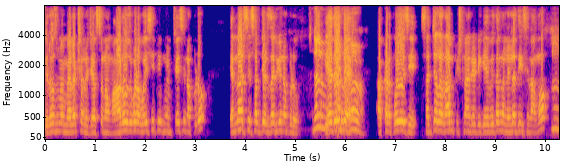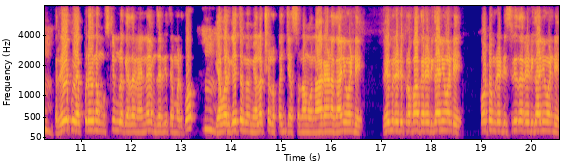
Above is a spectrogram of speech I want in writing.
ఈ రోజు మేము ఎలక్షన్లు చేస్తున్నాం. ఆ రోజు కూడా వైసీపీ మేము చేసినప్పుడు ఎన్ఆర్సీ సబ్జెక్ట్ జరిగినప్పుడు ఏదైతే అక్కడ పోయేసి సజ్జల రామకృష్ణారెడ్డికి ఏ విధంగా నిలదీసినామో రేపు ఎప్పుడైనా ముస్లింలకు ఏదైనా అన్యాయం జరిగితే మటుకు ఎవరికైతే మేము ఎలక్షన్లో పనిచేస్తున్నామో నారాయణ కానివ్వండి వేమిరెడ్డి ప్రభాకర్ రెడ్డి కానివ్వండి కోటంరెడ్డి శ్రీధర్ రెడ్డి కానివ్వండి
